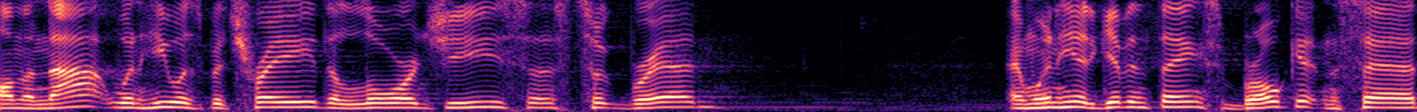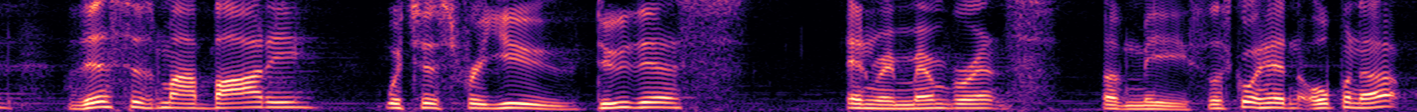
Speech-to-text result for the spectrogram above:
On the night when he was betrayed, the Lord Jesus took bread, and when he had given thanks, broke it and said, This is my body, which is for you. Do this in remembrance of me. So let's go ahead and open up.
